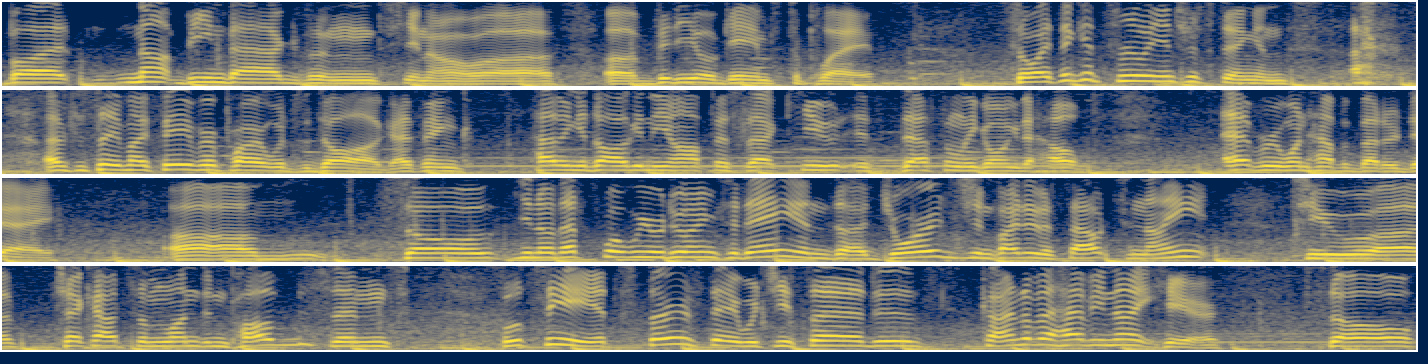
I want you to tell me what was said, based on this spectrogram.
but not bean bags and, you know, uh, video games to play. So I think it's really interesting, and I have to say my favorite part was the dog. I think having a dog in the office that cute is definitely going to help everyone have a better day. Um, so, you know, that's what we were doing today, and uh, George invited us out tonight to uh, check out some London pubs, and We'll see. It's Thursday, which he said is kind of a heavy night here. So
